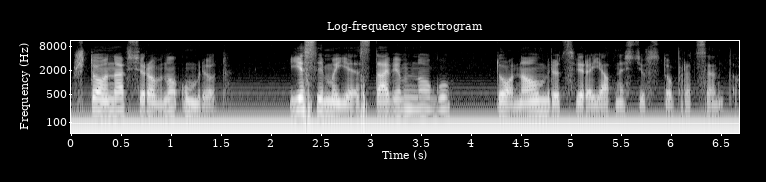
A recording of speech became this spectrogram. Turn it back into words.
что она все равно умрет. Если мы ей оставим ногу, то она умрет с вероятностью в сто процентов.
